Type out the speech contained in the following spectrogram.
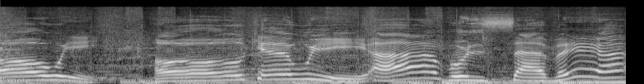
Oh oui. Oh que oui. Ah, vous le savez, hein?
